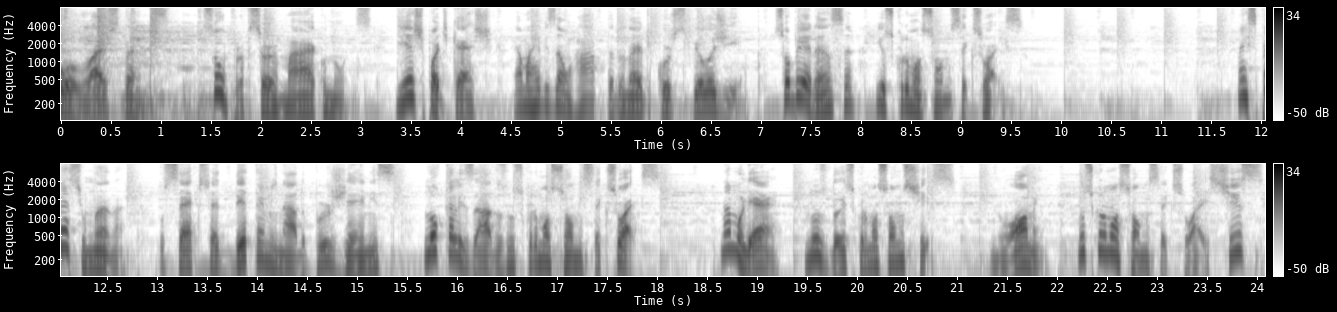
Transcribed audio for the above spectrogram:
Olá, estudantes! Sou o professor Marco Nunes e este podcast é uma revisão rápida do Nerd Cursos Biologia sobre herança e os cromossomos sexuais. Na espécie humana, o sexo é determinado por genes localizados nos cromossomos sexuais. Na mulher, nos dois cromossomos X. No homem, nos cromossomos sexuais X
